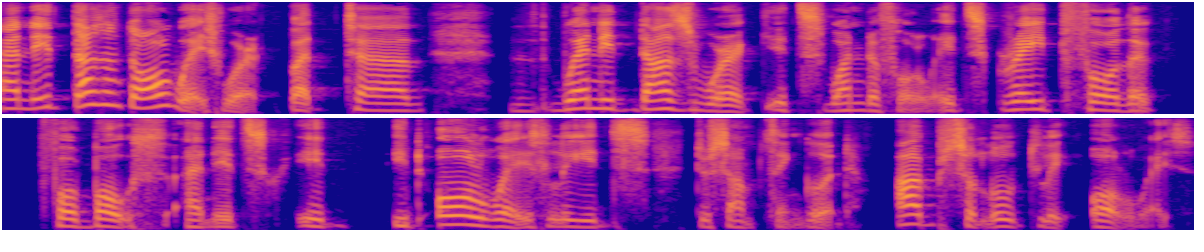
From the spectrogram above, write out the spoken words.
and it doesn't always work but uh, when it does work it's wonderful it's great for the for both and it's it it always leads to something good absolutely always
